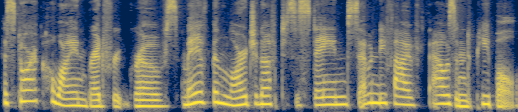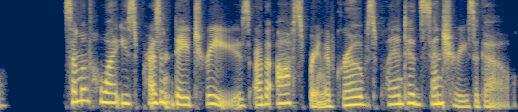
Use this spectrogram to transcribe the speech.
Historic Hawaiian breadfruit groves may have been large enough to sustain 75,000 people. Some of Hawaii's present day trees are the offspring of groves planted centuries ago.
